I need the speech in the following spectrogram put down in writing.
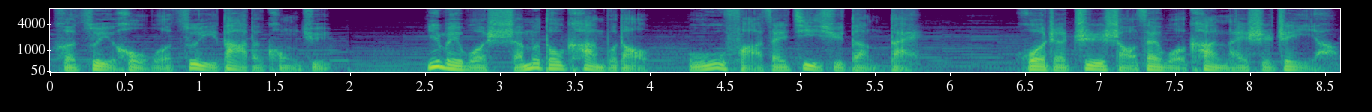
和最后我最大的恐惧，因为我什么都看不到，无法再继续等待，或者至少在我看来是这样。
